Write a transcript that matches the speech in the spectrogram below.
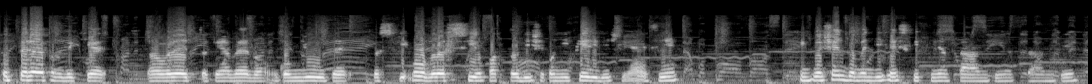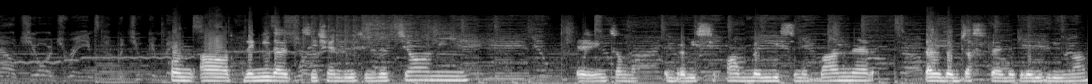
col telefono perché avevo detto che aveva un computer per schifo proprio per schifo fatto dice con i piedi dei cinesi 526 iscritti ha tanti ha tanti. Con ha 3600 visualizzazioni. E insomma è bravissimo ha un bellissimo banner dato da Just Fed quello di prima.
